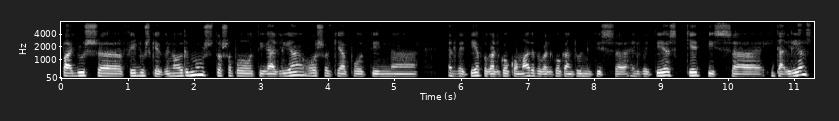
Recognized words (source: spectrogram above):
παλιούς φίλους και γνώριμους τόσο από τη Γαλλία όσο και από την Ελβετία, από το γαλλικό κομμάτι, από το γαλλικό καντούνι της ε, Ελβετίας και της ε, Ιταλίας.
